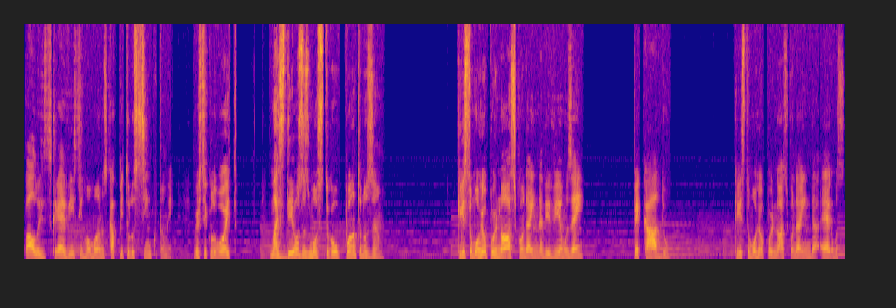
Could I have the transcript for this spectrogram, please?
Paulo descreve isso em Romanos capítulo 5 também, versículo 8. Mas Deus nos mostrou o quanto nos ama. Cristo morreu por nós quando ainda vivíamos em pecado. Cristo morreu por nós quando ainda éramos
